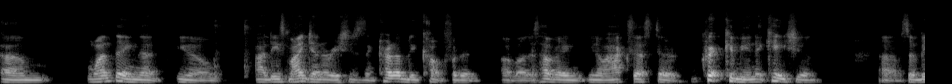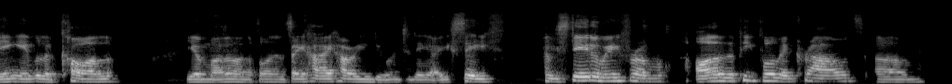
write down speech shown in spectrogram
um, one thing that, you know, at least my generation is incredibly comforted about is having, you know, access to quick communication. Um, so being able to call your mother on the phone and say, hi, how are you doing today? Are you safe? Have you stayed away from all of the people and crowds? Um,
